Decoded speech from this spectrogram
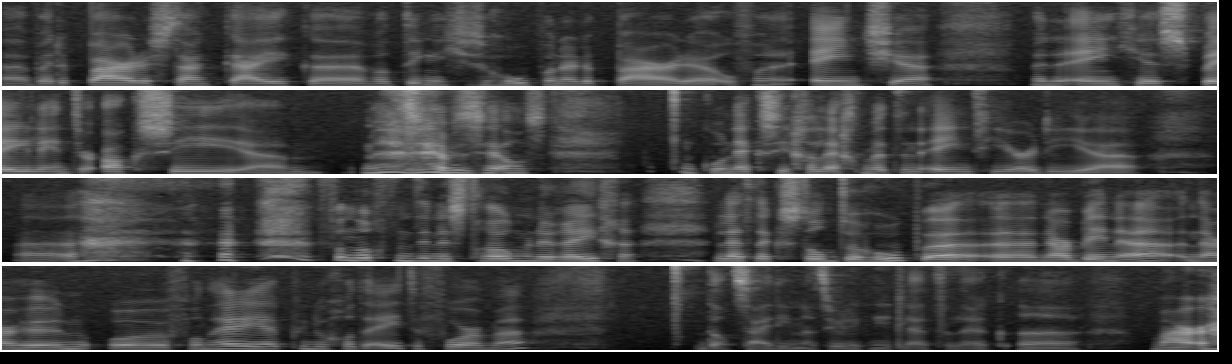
Uh, bij de paarden staan kijken. Wat dingetjes roepen naar de paarden. Of een eentje met een eentje spelen, interactie. Um, ze hebben zelfs een connectie gelegd met een eend hier die uh, uh, vanochtend in de stromende regen letterlijk stond te roepen uh, naar binnen, naar hun, van hey, heb je nog wat eten voor me? Dat zei hij natuurlijk niet letterlijk, maar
